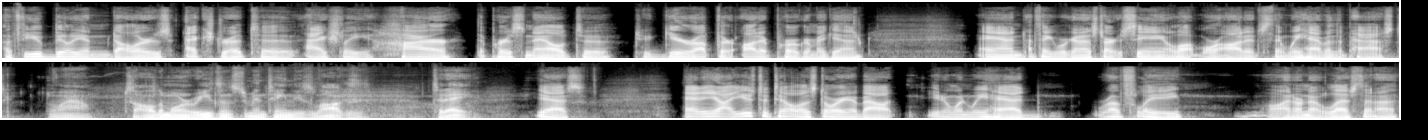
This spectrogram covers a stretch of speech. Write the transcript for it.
a few billion dollars extra to actually hire the personnel to, to gear up their audit program again. And I think we're going to start seeing a lot more audits than we have in the past. Wow. So all the more reasons to maintain these logs today. Yes. And, you know, I used to tell a story about, you know, when we had roughly, well, I don't know, less than a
